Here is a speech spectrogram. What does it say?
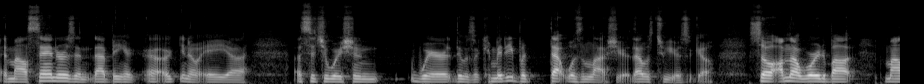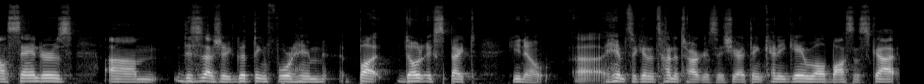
and Miles Sanders, and that being a, a you know a uh, a situation where there was a committee, but that wasn't last year. That was two years ago. So I'm not worried about Miles Sanders. Um, this is actually a good thing for him, but don't expect, you know, uh, him to get a ton of targets this year. I think Kenny Gainwell, Boston Scott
